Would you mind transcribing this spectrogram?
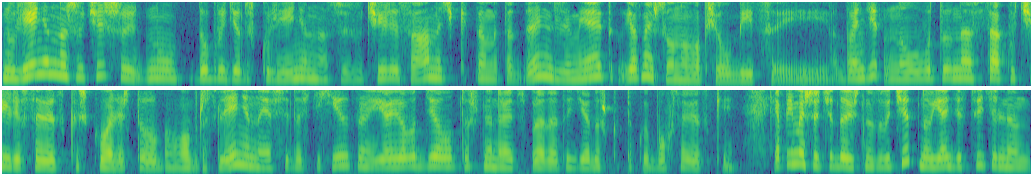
Ну, Ленин наш учишь, ну, добрый дедушку Ленин нас учили, Саночки там и так. Для меня это... Я знаю, что он вообще убийца и бандит, но вот нас так учили в советской школе, что образ Ленина, я всегда стихи, я, я вот делала, потому что мне нравится бородатый дедушка, такой бог советский. Я понимаю, что чудовищно звучит, но я действительно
